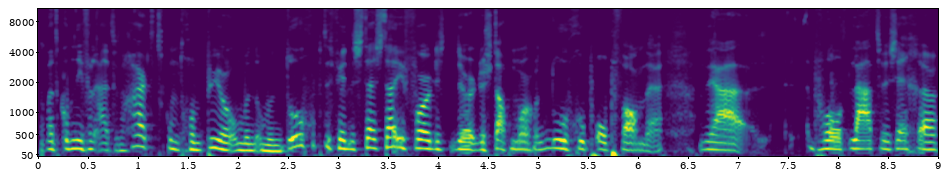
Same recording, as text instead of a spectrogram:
Maar het komt niet vanuit hun hart. Het komt gewoon puur om een, om een doelgroep te vinden. Stel, stel je voor, er, er, er stapt morgen een doelgroep op van... eh, ja, bijvoorbeeld, laten we zeggen...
